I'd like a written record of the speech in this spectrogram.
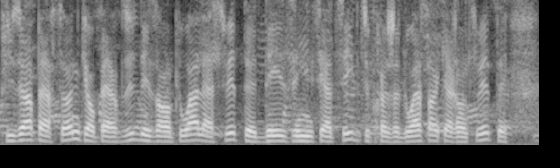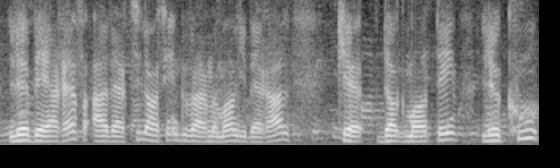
plusieurs personnes qui ont perdu des emplois à la suite des initiatives du projet de loi 148. Le BRF a averti l'ancien gouvernement libéral que d'augmenter le coût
